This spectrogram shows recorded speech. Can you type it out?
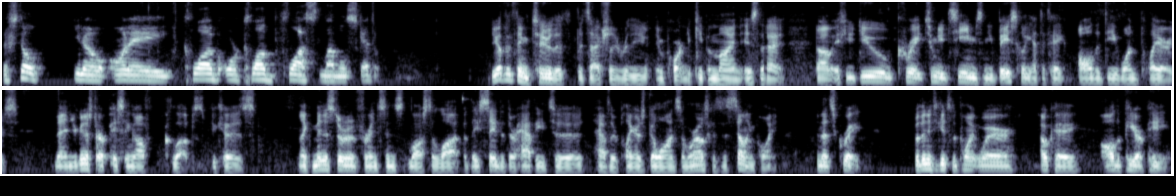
they're still, you know, on a club or club plus level schedule. The other thing too that that's actually really important to keep in mind is that um, if you do create too many teams and you basically have to take all the D1 players, then you're going to start pissing off clubs because, like Minnesota, for instance, lost a lot, but they say that they're happy to have their players go on somewhere else because it's a selling point, and that's great. But then if you get to the point where okay, all the PRP,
